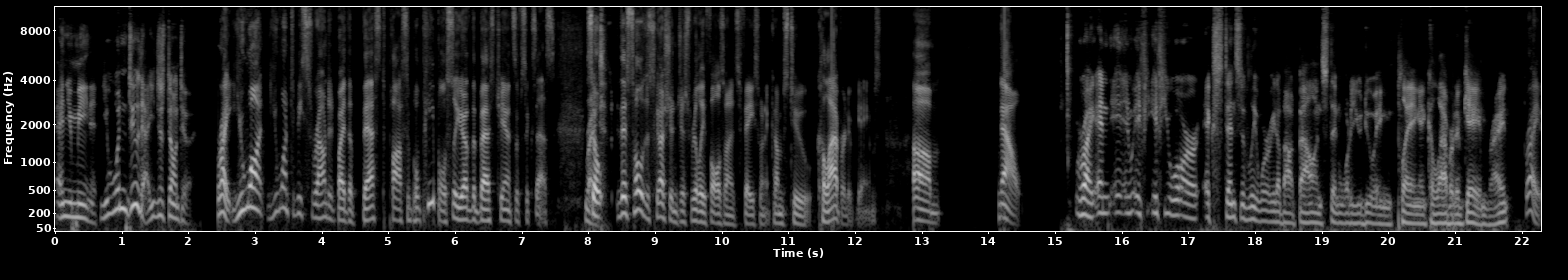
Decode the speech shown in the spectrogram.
and you mean it. You wouldn't do that. You just don't do it. Right. You want you want to be surrounded by the best possible people so you have the best chance of success. Right. So this whole discussion just really falls on its face when it comes to collaborative games. Um now, Right, and, and if if you are extensively worried about balance, then what are you doing playing a collaborative game, right? right.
